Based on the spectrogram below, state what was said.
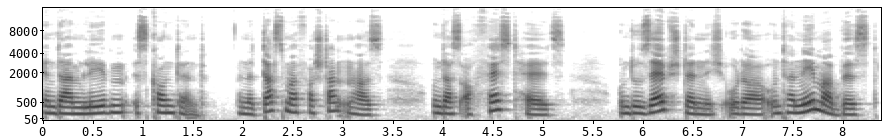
in deinem Leben ist Content. Wenn du das mal verstanden hast und das auch festhältst und du selbstständig oder Unternehmer bist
